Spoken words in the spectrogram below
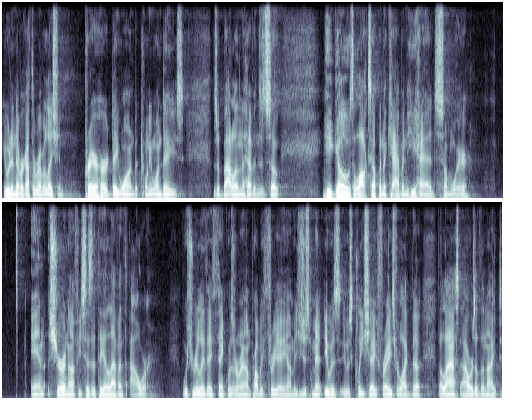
he would have never got the revelation. Prayer heard day one, but 21 days. There's a battle in the heavens. And so he goes, locks up in a cabin he had somewhere. And sure enough, he says at the 11th hour, which really they think was around probably 3 a.m. He just meant it was it was cliche phrase for like the the last hours of the night.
